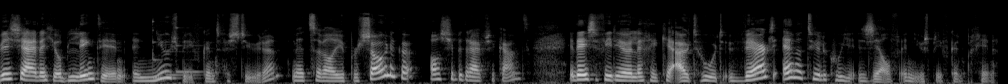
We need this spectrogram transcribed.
Wist jij dat je op LinkedIn een nieuwsbrief kunt versturen met zowel je persoonlijke als je bedrijfsaccount? In deze video leg ik je uit hoe het werkt en natuurlijk hoe je zelf een nieuwsbrief kunt beginnen.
